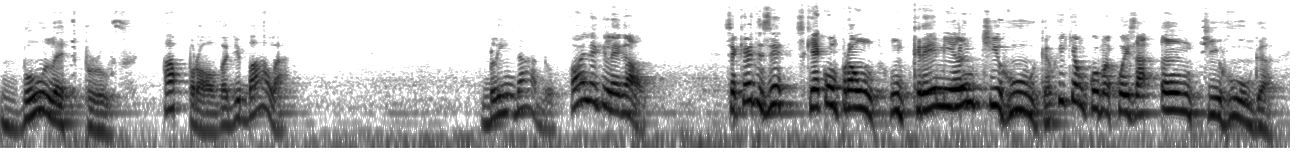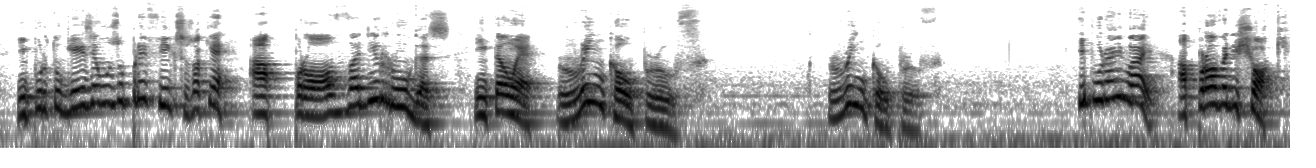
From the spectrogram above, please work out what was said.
Bulletproof. A prova de bala. Blindado. Olha que legal. Você quer dizer, você quer comprar um, um creme anti-ruga. O que é uma coisa anti-ruga? Em português eu uso o prefixo, só que é a prova de rugas. Então é wrinkle proof. Wrinkle proof. E por aí vai. A prova de choque.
